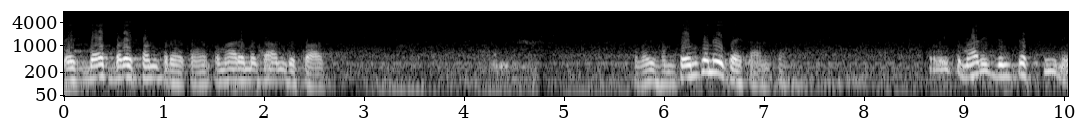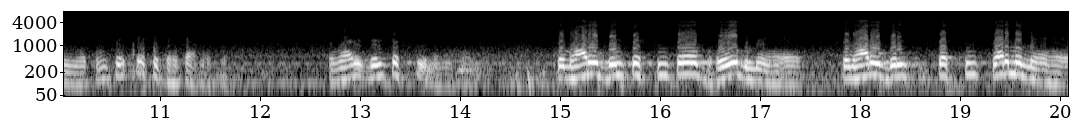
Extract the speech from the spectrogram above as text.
एक बहुत बड़े संत रहते हैं, तुम्हारे मकान के पास तो भाई, हम तो उनको नहीं पहचानते तो भाई, तुम्हारी दिलचस्पी नहीं है, तुमसे कैसे पहचानोगे? तुम्हारी दिलचस्पी नहीं है। तुम्हारी दिलचस्पी तो भोग में है, तुम्हारी दिलचस्पी कर्म में है,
